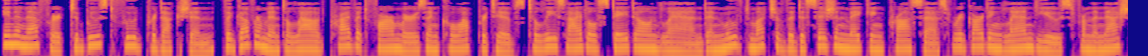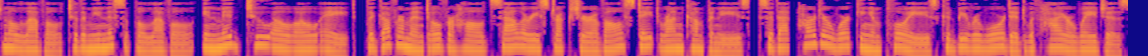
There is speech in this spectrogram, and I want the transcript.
In an effort to boost food production, the government allowed private farmers and cooperatives to lease idle state-owned land and moved much of the decision-making process regarding land use from the national level to the municipal level. In mid-2008, the government overhauled salary structure of all state-run companies so that harder working employees could be rewarded with higher wages.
